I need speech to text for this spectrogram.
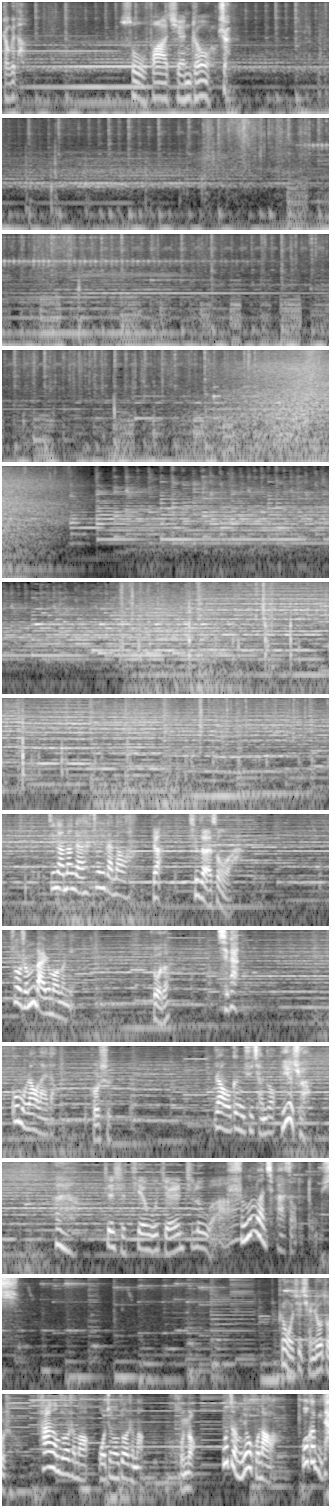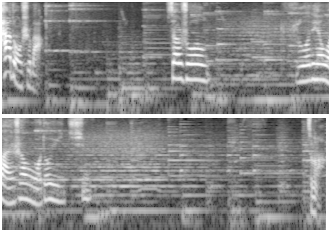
掌柜的，速发黔州。是。紧赶慢赶，终于赶到了。呀，亲自来送我啊？做什么白日梦呢你？给我的。起开！姑母让我来的。何事？让我跟你去黔州。你也去啊？哎呀，真是天无绝人之路啊！什么乱七八糟的东西？跟我去黔州做什么？他能做什么，我就能做什么。胡闹！我怎么就胡闹了？我可比他懂事吧？再说，昨天晚上我都已经……怎么了？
